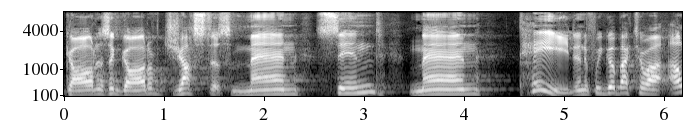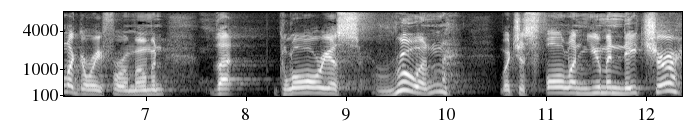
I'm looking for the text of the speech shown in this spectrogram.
God is a God of justice. Man sinned, man paid. And if we go back to our allegory for a moment, that glorious ruin, which is fallen human nature,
